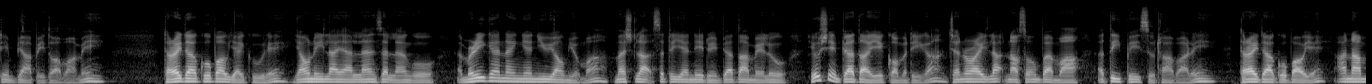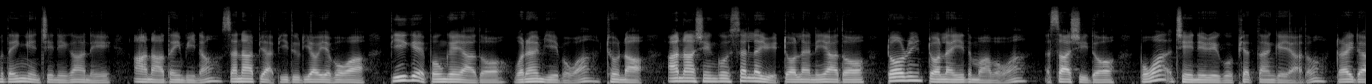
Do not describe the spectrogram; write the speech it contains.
တင်ပြပေးသွားပါမယ်။ ဒါရိုက်တာကိုပေါက်ရိုက်ကူးတဲ့ရောင်နေလာယာလန်းဇလန်ကိုအမေရိကန်နိုင်ငံနယူးယောက်မြို့မှာမတ်လ17ရက်နေ့တွင်ပြသမယ်လို့ရုပ်ရှင်ပြသရေးကော်မတီကဇန်နဝါရီလနောက်ဆုံးပတ်မှာအသိပေးဆိုထားပါတယ်။ ဒါရိုက်တာကိုပေါ့ရဲ့အာနာမသိငင်ခြေနေကနေအာနာသိမ့်ပြီးနောက်ဆန္ဒပြပြည်သူတယောက်ရဲ့ဘဝပြေးခဲ့ပုံခဲ့ရသောဝရမ်းပြေးဘဝထို့နောက်အာနာရှင်ကိုဆက်လက်၍တော်လန်နေရသောတော်ရင်တော်လန်ရေးသမားဘဝအစရှိသောဘဝအခြေအနေတွေကိုဖျက်ဆီးခဲ့ရသောဒါရိုက်တာ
